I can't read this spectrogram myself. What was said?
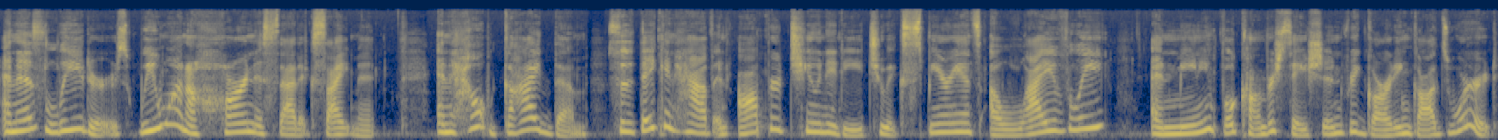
And as leaders, we want to harness that excitement and help guide them so that they can have an opportunity to experience a lively and meaningful conversation regarding God's Word.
